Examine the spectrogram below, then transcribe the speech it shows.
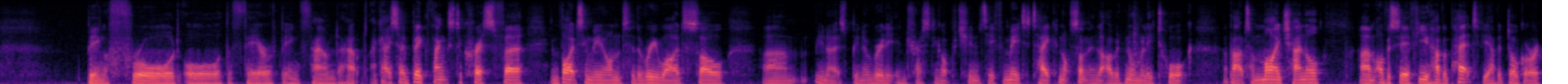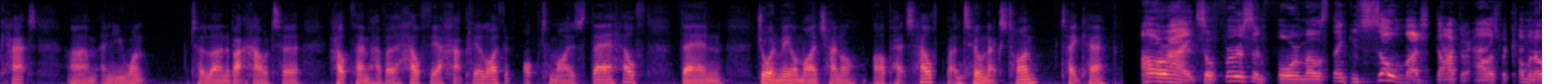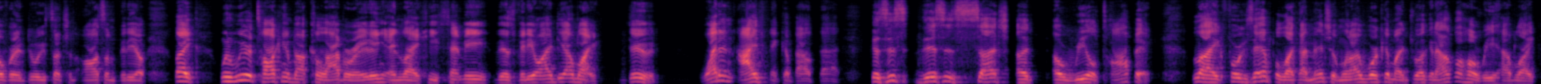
being a fraud or the fear of being found out. Okay, so big thanks to Chris for inviting me on to the Rewired Soul. Um, you know, it's been a really interesting opportunity for me to take, not something that I would normally talk about on my channel, um, obviously, if you have a pet, if you have a dog or a cat, um, and you want to learn about how to help them have a healthier, happier life and optimize their health, then join me on my channel, Our Pets Health. But until next time, take care. All right, so first and foremost, thank you so much, Dr. Alex, for coming over and doing such an awesome video. Like, when we were talking about collaborating and like he sent me this video idea, I'm like, dude, why didn't I think about that? Because this this is such a, a real topic. Like, for example, like I mentioned, when I work at my drug and alcohol rehab, like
